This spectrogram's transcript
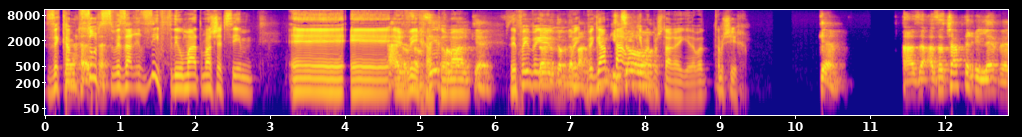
זה קמצוץ וזרזיף לעומת מה שצים הרוויחה, כלומר. לפעמים וגם טארו כמעט פשטה רגל, אבל תמשיך. כן, אז, אז ה chapter 11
